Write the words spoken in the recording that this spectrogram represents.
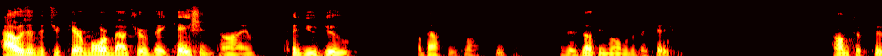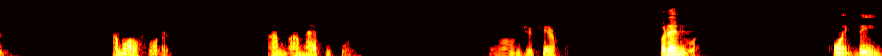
How is it that you care more about your vacation time than you do about these lost people? And there's nothing wrong with a vacation. Tom took two. I'm all for it. I'm, I'm happy for you. As long as you're careful. But anyway, point being,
